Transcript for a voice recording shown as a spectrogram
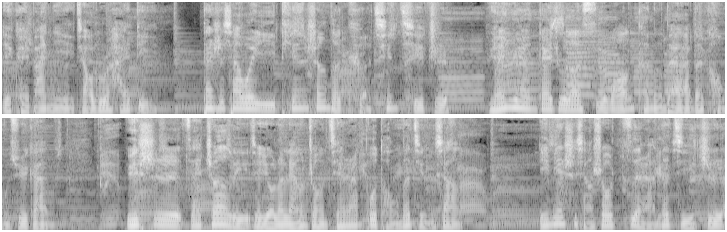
也可以把你搅入海底。但是夏威夷天生的可亲气质，远远盖住了死亡可能带来的恐惧感。于是，在这里就有了两种截然不同的景象：一面是享受自然的极致，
